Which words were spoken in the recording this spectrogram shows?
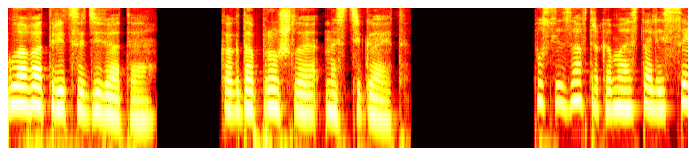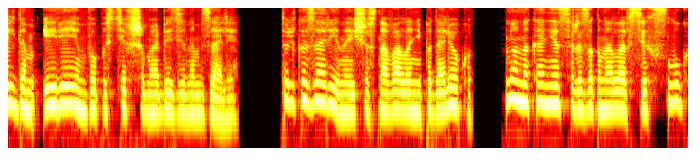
Глава 39. Когда прошлое настигает. После завтрака мы остались с Эльдом и Реем в опустевшем обеденном зале. Только Зарина еще сновала неподалеку, но, наконец, разогнала всех слуг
